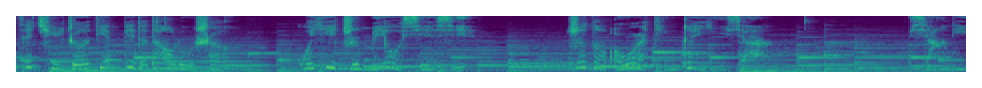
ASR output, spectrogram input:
在曲折颠沛的道路上，我一直没有歇息，只敢偶尔停顿一下，想你，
